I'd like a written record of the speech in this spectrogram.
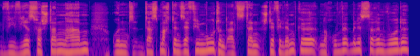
wie wir es verstanden haben. Und das macht dann sehr viel Mut. Und als dann Steffi Lemke noch Umweltministerin wurde,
